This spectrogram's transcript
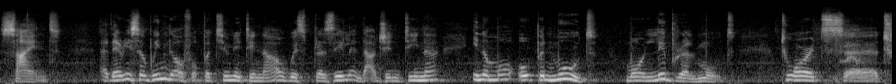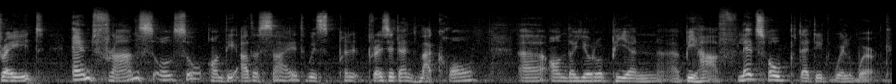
signed. Uh, there is a window of opportunity now with Brazil and Argentina in a more open mood, more liberal mood towards uh, trade, and France also on the other side with Pre President Macron uh, on the European uh, behalf. Let's hope that it will work.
